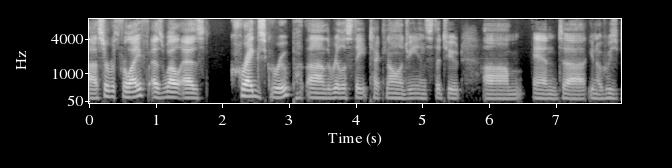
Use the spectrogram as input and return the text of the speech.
uh, Service for Life, as well as Craig's group, uh, the Real Estate Technology Institute, um, and uh, you know who's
